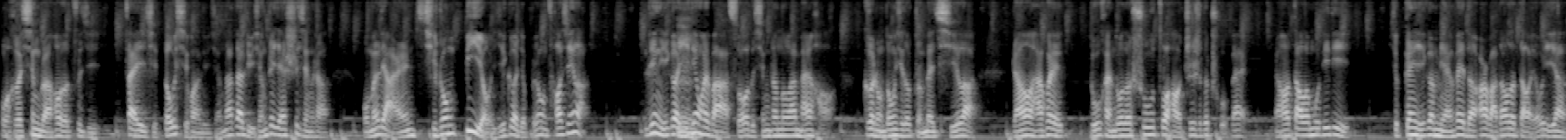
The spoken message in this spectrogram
我和性转后的自己在一起都喜欢旅行，那在旅行这件事情上，我们俩人其中必有一个就不用操心了，另一个一定会把所有的行程都安排好，各种东西都准备齐了，然后还会读很多的书，做好知识的储备，然后到了目的地，就跟一个免费的二把刀的导游一样，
